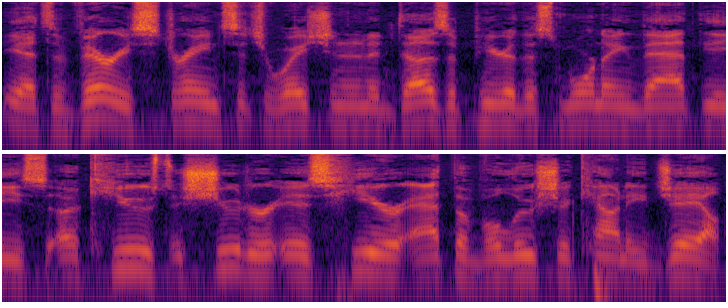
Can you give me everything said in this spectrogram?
Yeah, it's a very strange situation, and it does appear this morning that the accused shooter is here at the Volusia County Jail.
